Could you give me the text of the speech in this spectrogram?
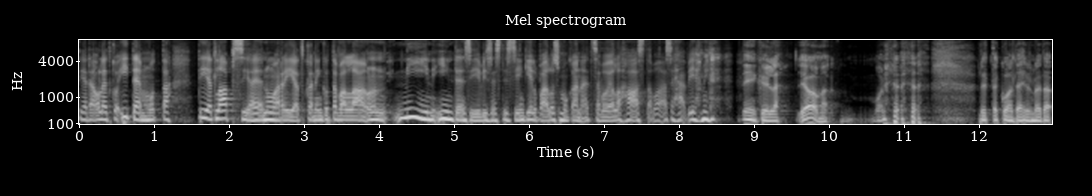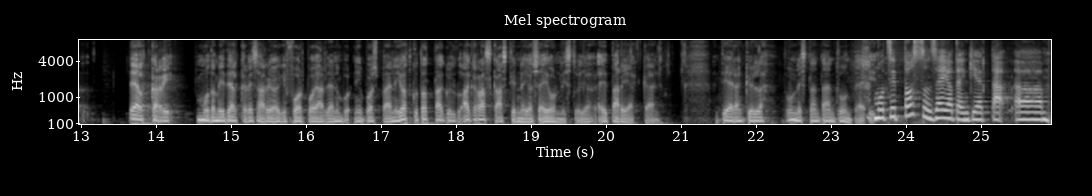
tiedä oletko itse, mutta tiedät lapsia ja nuoria, jotka niinku tavallaan on niin intensiivisesti siinä kilpailussa mukana, että se voi olla haastavaa se häviäminen. Niin kyllä. Joo, mä moni, nyt kun on tehnyt noita telkkari, muutamia telkkarisarjojakin, Fort Boyard ja niin, niin poispäin, niin jotkut ottaa kyllä aika raskaasti ne, jos ei onnistu ja ei pärjääkään. Tiedän kyllä, tunnistan tämän tunteen. Mutta sitten tossa on se jotenkin, että äh,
